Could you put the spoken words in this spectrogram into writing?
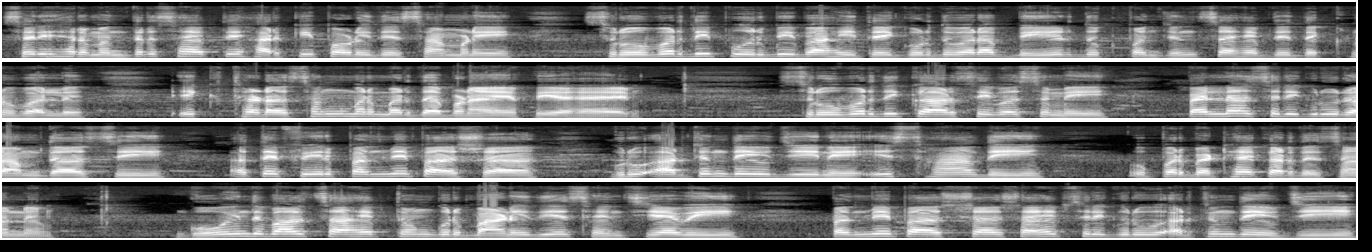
ਸ੍ਰੀ ਹਰਮੰਦਰ ਸਾਹਿਬ ਤੇ ਹਰਕੀ ਪੌੜੀ ਦੇ ਸਾਹਮਣੇ ਸਰੋਵਰ ਦੀ ਪੂਰਬੀ ਬਾਹੀ ਤੇ ਗੁਰਦੁਆਰਾ ਬੀਰ ਦੁਖ ਭੰਜਨ ਸਾਹਿਬ ਦੇ ਦੱਖਣ ਵੱਲ ਇੱਕ ਥੜਾ ਸੰਗਮਰਮਰ ਦਾ ਬਣਾਇਆ ਹੋਇਆ ਹੈ। ਸਰੋਵਰ ਦੀ ਕਾਰ ਸੇਵਾ ਸਮੇਂ ਪਹਿਲਾਂ ਸ੍ਰੀ ਗੁਰੂ ਰਾਮਦਾਸ ਜੀ ਅਤੇ ਫਿਰ ਪੰਜਵੇਂ ਪਾਤਸ਼ਾਹ ਗੁਰੂ ਅਰਜਨ ਦੇਵ ਜੀ ਨੇ ਇਸ ਥਾਂ ਦੀ ਉੱਪਰ ਬੈਠਿਆ ਕਰਦੇ ਸਨ। ਗੋਇੰਦਵਾਲ ਸਾਹਿਬ ਤੋਂ ਗੁਰਬਾਣੀ ਦੀਆਂ ਸੈਂਚੀਆਂ ਵੀ ਪੰਜਵੇਂ ਪਾਤਸ਼ਾਹ ਸਾਹਿਬ ਸ੍ਰੀ ਗੁਰੂ ਅਰਜਨ ਦੇਵ ਜੀ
